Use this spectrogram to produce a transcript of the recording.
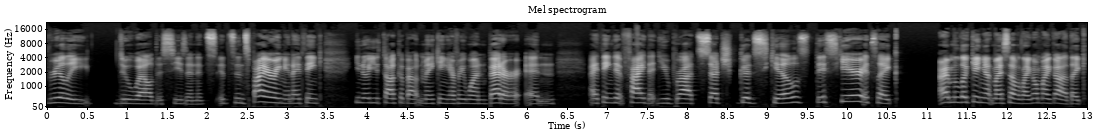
really do well this season. It's it's inspiring and I think, you know, you talk about making everyone better and I think the fact that you brought such good skills this year, it's like I'm looking at myself like, oh my god, like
